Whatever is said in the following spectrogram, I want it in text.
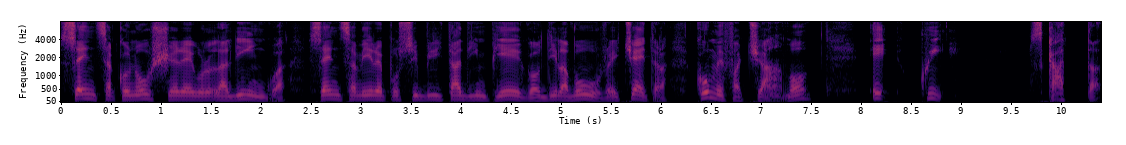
senza conoscere la lingua, senza avere possibilità di impiego, di lavoro, eccetera. Come facciamo? E qui scatta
